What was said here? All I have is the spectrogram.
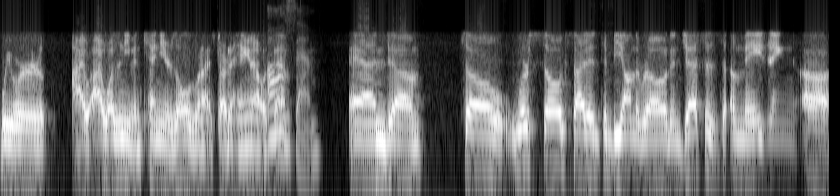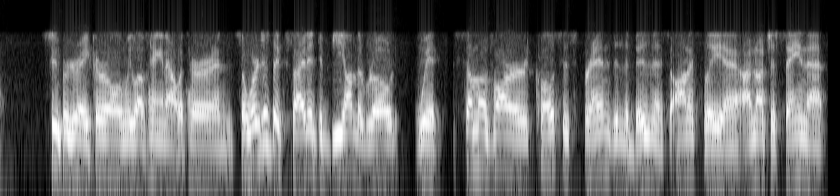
we were. I, I wasn't even ten years old when I started hanging out with them Awesome. and um, so we're so excited to be on the road. And Jess is amazing, uh, super great girl, and we love hanging out with her. And so we're just excited to be on the road with some of our closest friends in the business. Honestly, I'm not just saying that.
